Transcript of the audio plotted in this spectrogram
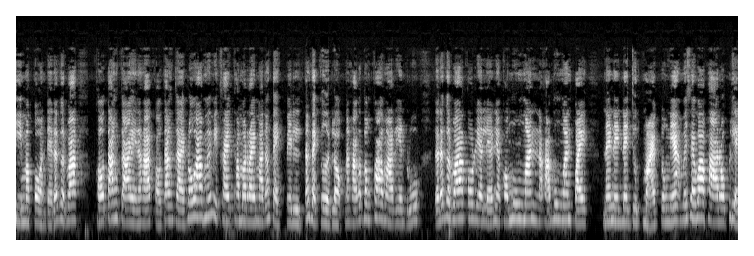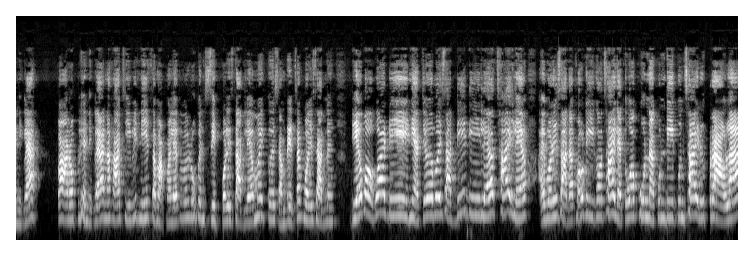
ทีมมาก่อน แต่ถ้าเกิดว่าเขาตั้งใจนะคะ เขาตั้งใจ เพราะว่าไม่มีใครทำอะไรมาตั้งแต่เป็นตั้งแต่เกิดหรอกนะคะ ก็ต้องเข้ามาเรียนรู้ แต่ถ้าเกิดว่าเขาเรียนแล้วเนี่ยเขามุ่งมั่นนะคะ มุ่งมั่นไปในในในจุดหมายตรงเนี้ยไม่ใช่ว่าพาเราเปลี่ยนอีกแล้ว พาเราเปลี่ยนอีกแล้วนะคะ ชีวิตนี้สมัครมาแล้วไม่รู้เป็นสิบบริษัทแล้วไม่เคยสำเร็จสักบริษัทหนึ่งเดี๋ยวบอกว่าดีเนี่ยเจอบริษัทดีดีแล้วใช่แล้ว ไอ้บริษัทอะเขาดีเขาใช่แหละตัวคุณอะคุณดีคุณใช่หรือเปล่าล่ะ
